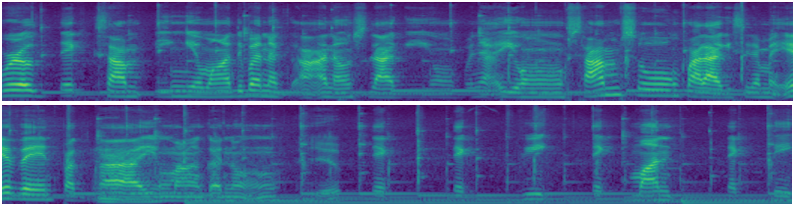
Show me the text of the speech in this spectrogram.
World Tech something yung mga 'di ba nag-announce lagi yung kunya yung Samsung palagi sila may event pag Mm. yung mga ganong Yep. tech tech week, tech month, tech day.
